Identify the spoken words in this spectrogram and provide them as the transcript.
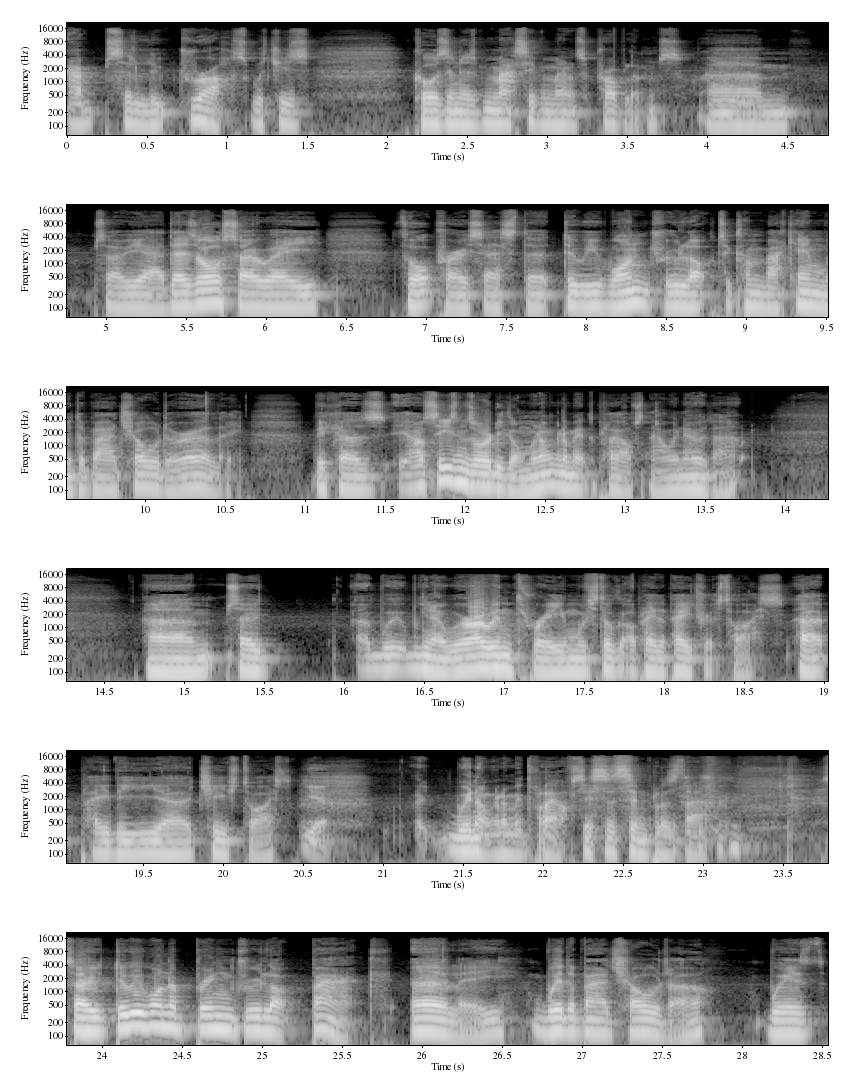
absolute dross, which is causing us massive amounts of problems. Um, so yeah, there's also a thought process that do we want Drew Lock to come back in with a bad shoulder early? Because our season's already gone. We're not going to make the playoffs now. We know that. Um, so uh, we, you know we're 0 3 and we've still got to play the Patriots twice, uh, play the uh, Chiefs twice. Yeah. We're not going to make the playoffs. It's as simple as that. so do we want to bring Drew Lock back early with a bad shoulder with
